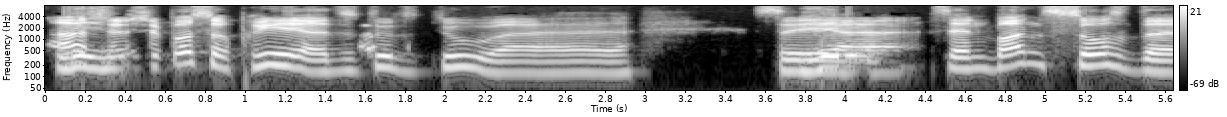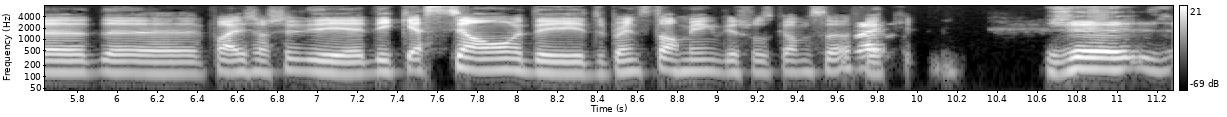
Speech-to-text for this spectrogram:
Ah, les- je, je suis pas surpris euh, du tout, du tout. Euh, c'est euh, une bonne source de, de pour aller chercher des, des questions, des, du brainstorming, des choses comme ça. Ouais. Fait que- je,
